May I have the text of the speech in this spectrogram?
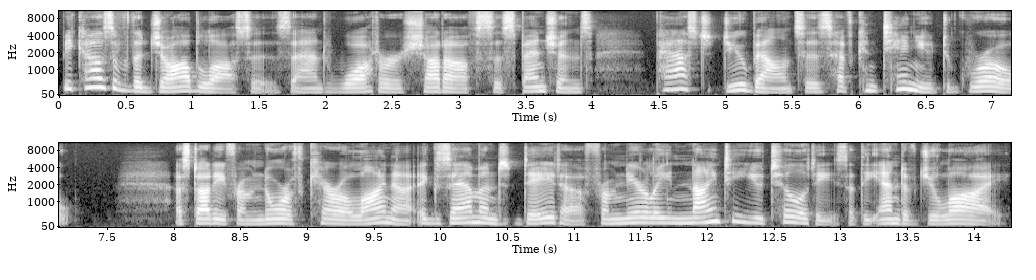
Because of the job losses and water shutoff suspensions, past due balances have continued to grow. A study from North Carolina examined data from nearly 90 utilities at the end of July.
